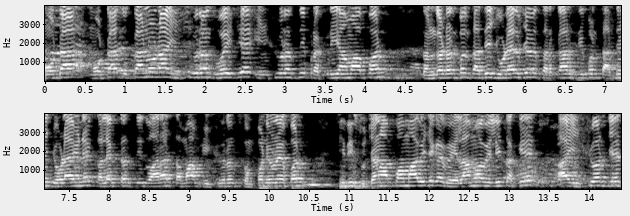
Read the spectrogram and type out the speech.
મોટા મોટા દુકાનોના ઇન્સ્યોરન્સ હોય છે. ઇન્સ્યોરન્સની પ્રક્રિયામાં પણ સંગઠન પણ સાથે જોડાયેલું છે અને સરકારશ્રી પણ સાથે જોડાઈને કલેક્ટરશ્રી દ્વારા તમામ ઇન્સ્યોરન્સ કંપનીઓને પણ સીધી સૂચના આપવામાં આવી છે કે વહેલામાં વહેલી તકે આ ઇન્સ્યોર જે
